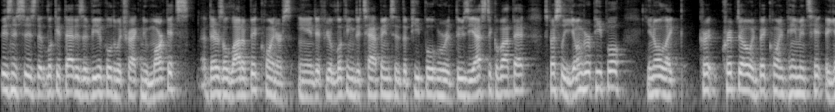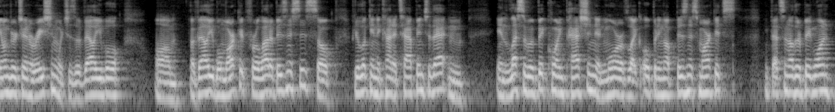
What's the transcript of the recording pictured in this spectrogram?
businesses that look at that as a vehicle to attract new markets. There's a lot of Bitcoiners, and if you're looking to tap into the people who are enthusiastic about that, especially younger people, you know, like crypto and Bitcoin payments hit a younger generation, which is a valuable um, a valuable market for a lot of businesses. So if you're looking to kind of tap into that and in less of a Bitcoin passion and more of like opening up business markets, I think that's another big one.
